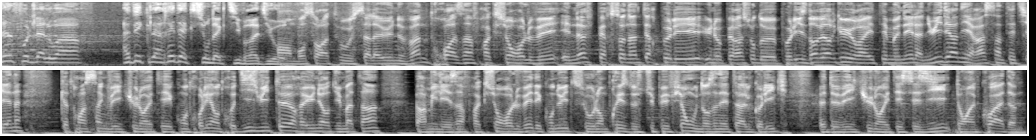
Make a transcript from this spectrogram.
L'info de la Loire avec la rédaction d'Active Radio. Bon, bonsoir à tous. À la une, 23 infractions relevées et 9 personnes interpellées. Une opération de police d'envergure a été menée la nuit dernière à Saint-Etienne. 85 véhicules ont été contrôlés entre 18h et 1h du matin. Parmi les infractions relevées, des conduites sous l'emprise de stupéfiants ou dans un état alcoolique. Deux véhicules ont été saisis, dont un quad.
